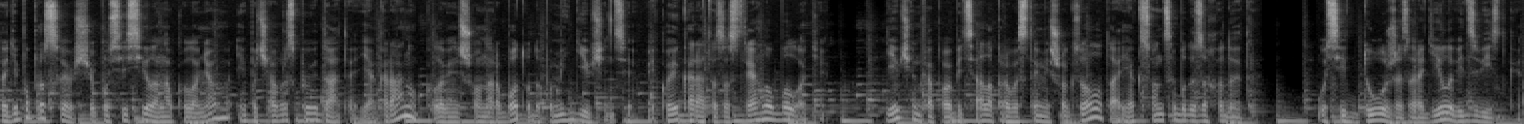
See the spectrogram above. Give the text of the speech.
Тоді попросив, щоб усі сіли навколо нього і почав розповідати, як рано, коли він йшов на роботу, допоміг дівчинці, в якої карета застрягла в болоті. Дівчинка пообіцяла привезти мішок золота, як сонце буде заходити. Усі дуже зраділи від звістки.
